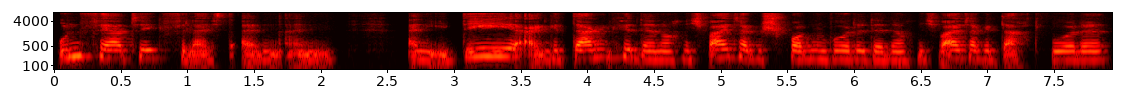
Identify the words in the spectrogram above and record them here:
unfertig, vielleicht ein, ein, eine Idee, ein Gedanke, der noch nicht weitergesponnen wurde, der noch nicht weitergedacht wurde,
